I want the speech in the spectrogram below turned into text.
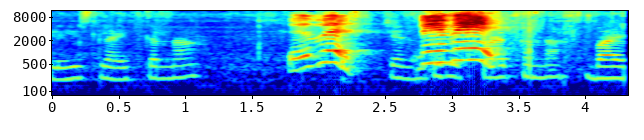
प्लीज़ लाइक करना। चैनल को सब्सक्राइब करना। बाय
